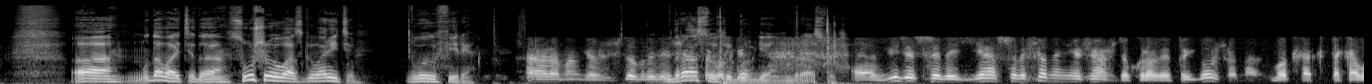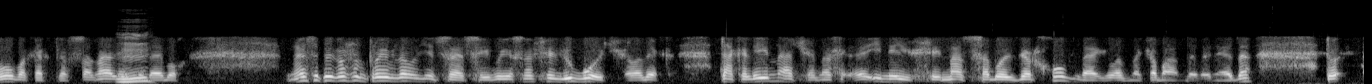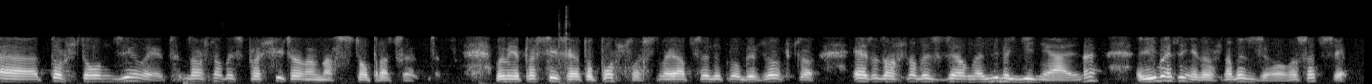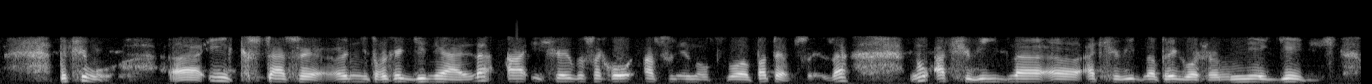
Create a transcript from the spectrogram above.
А, ну, давайте, да. Слушаю вас, говорите. Вы в эфире. А, Роман Георгиевич, добрый вечер. Здравствуйте, Гурген, здравствуйте. А, видите ли, я совершенно не жажду крови Пригожина, вот как такового, как персонально, mm-hmm. не дай бог. Но если Пригожин проявлял инициацию, если вообще любой человек, так или иначе, имеющий над собой верховное главнокомандование, да, то э, то, что он делает, должно быть просчитано на сто процентов. Вы мне простите эту пошлость, но я абсолютно убежден, что это должно быть сделано либо гениально, либо это не должно быть сделано совсем. Почему? А, и, кстати, не только гениально, а еще и высоко оценено в потенции. Да? Ну, очевидно, э, очевидно, Пригожин не гений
